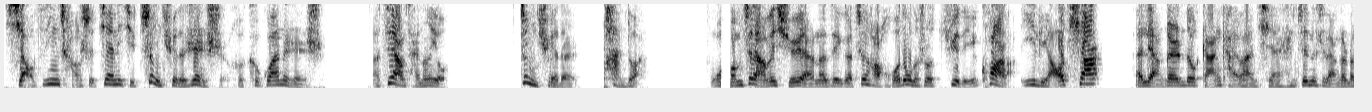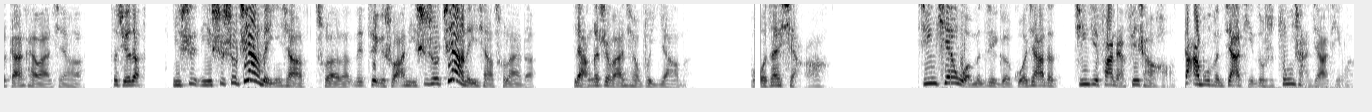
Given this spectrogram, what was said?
小资金尝试，建立起正确的认识和客观的认识啊，这样才能有正确的判断。我们这两位学员呢，这个正好活动的时候聚在一块儿了，一聊天儿哎，两个人都感慨万千，真的是两个人都感慨万千哈，都觉得你是你是受这样的影响出来的，那这个说啊，你是受这样的影响出来的，两个是完全不一样的。我在想啊，今天我们这个国家的经济发展非常好，大部分家庭都是中产家庭了，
